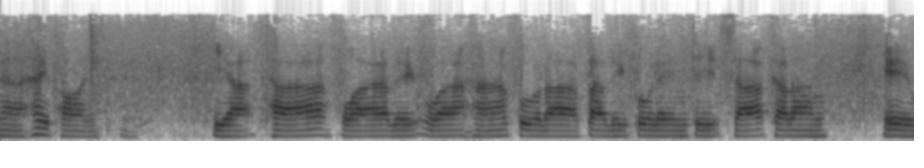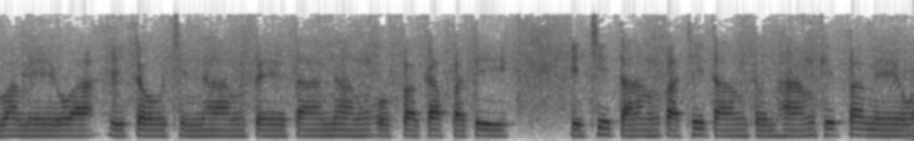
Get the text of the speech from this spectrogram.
นาให้พรยะถาวาริวะหาปุราปาริปุเรนติสาคลัง เอวเมวะอิโตทินังเปตานังอุปกัปติ อิชิตังปฏิตังตุมหังคิปะเมว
